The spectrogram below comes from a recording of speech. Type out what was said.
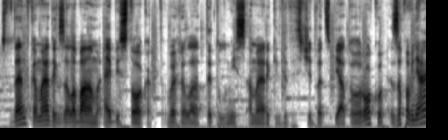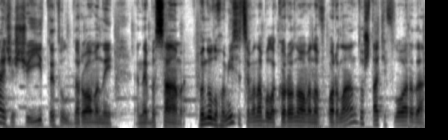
Студентка медик з Алабами Ебі Стокарт виграла титул Міс Америки 2025 року, запевняючи, що її титул дарований небесами. Минулого місяця вона була коронована в Орландо, штаті Флорида,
